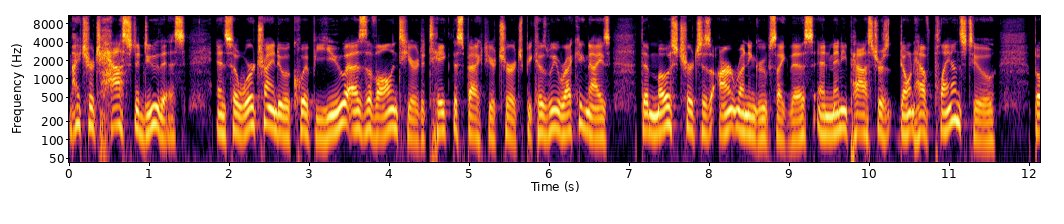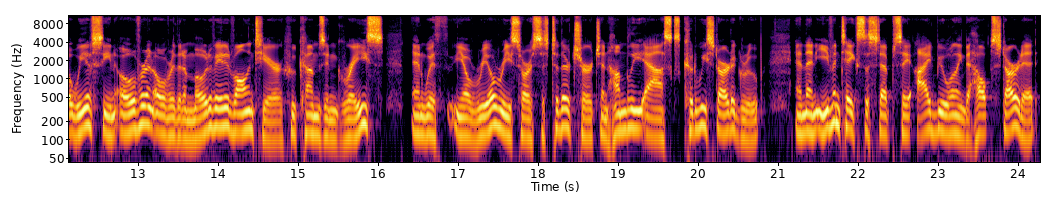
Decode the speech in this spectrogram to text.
my church has to do this. And so we're trying to equip you as the volunteer to take this back to your church because we recognize that most churches aren't running groups like this and many pastors don't have plans to. But we have seen over and over that a motivated volunteer who comes in grace and with you know real resources to their church and humbly asks, could we start a group? And then even takes the step to say, I'd be willing to help start it,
